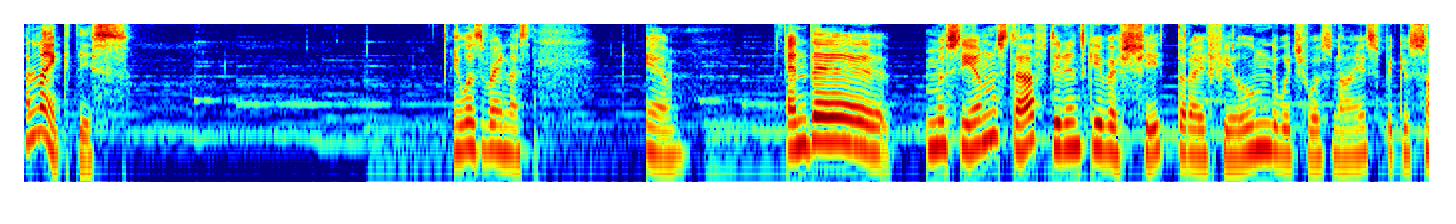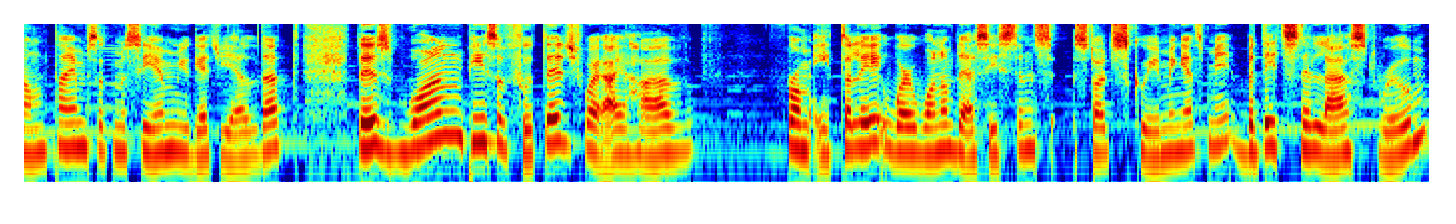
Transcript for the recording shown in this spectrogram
I like this. It was very nice. Yeah. And the museum staff didn't give a shit that I filmed, which was nice because sometimes at museum you get yelled at. There's one piece of footage where I have from Italy where one of the assistants starts screaming at me, but it's the last room.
